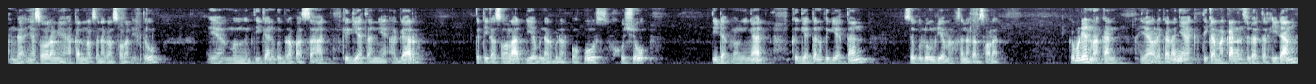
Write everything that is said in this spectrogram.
hendaknya seorang yang akan melaksanakan sholat itu ya menghentikan beberapa saat kegiatannya agar ketika sholat dia benar-benar fokus, khusyuk, tidak mengingat kegiatan-kegiatan sebelum dia melaksanakan sholat. Kemudian makan, ya oleh karenanya ketika makanan sudah terhidang,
